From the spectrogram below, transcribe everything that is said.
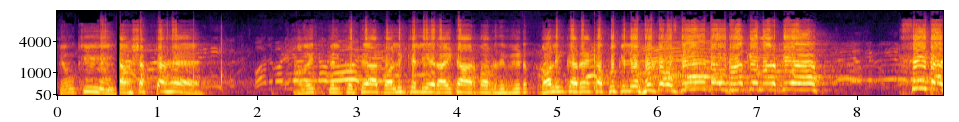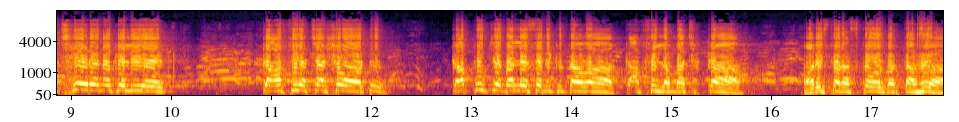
क्योंकि आवश्यकता है। अमित बिल्कुल तैयार बॉलिंग के लिए राइट आर्म विकेट बॉलिंग कर रहे हैं कप्पू के लिए फुल टॉस गेंद उठा के मार दिया। सीधा छह रनों के लिए। काफ़ी अच्छा शॉट कप्पू के बल्ले से निकलता हुआ काफ़ी लंबा छक्का। और इस तरह स्कोर बढ़ता हुआ।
